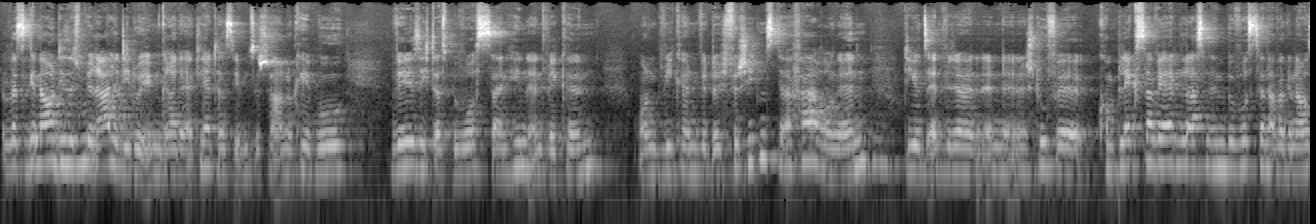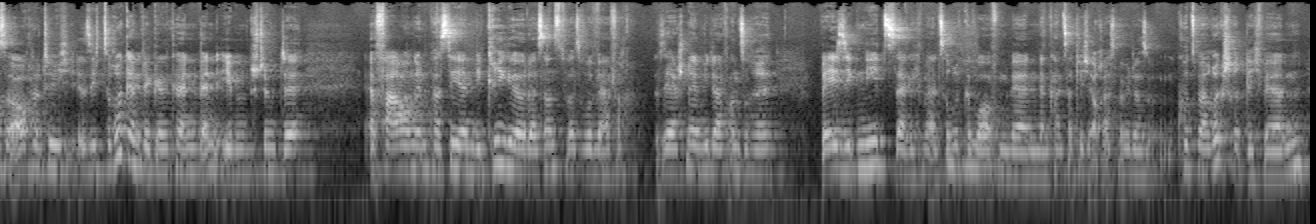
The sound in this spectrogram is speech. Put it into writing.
was genau diese mhm. Spirale, die du eben gerade erklärt hast, eben zu schauen, okay, wo will sich das Bewusstsein hin entwickeln und wie können wir durch verschiedenste Erfahrungen, die uns entweder in eine Stufe komplexer werden lassen im Bewusstsein, aber genauso auch natürlich sich zurückentwickeln können, wenn eben bestimmte Erfahrungen passieren, wie Kriege oder sonst was, wo wir einfach sehr schnell wieder auf unsere Basic Needs, sage ich mal, zurückgeworfen mhm. werden, dann kann es natürlich auch erstmal wieder so kurz mal rückschrittlich werden.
